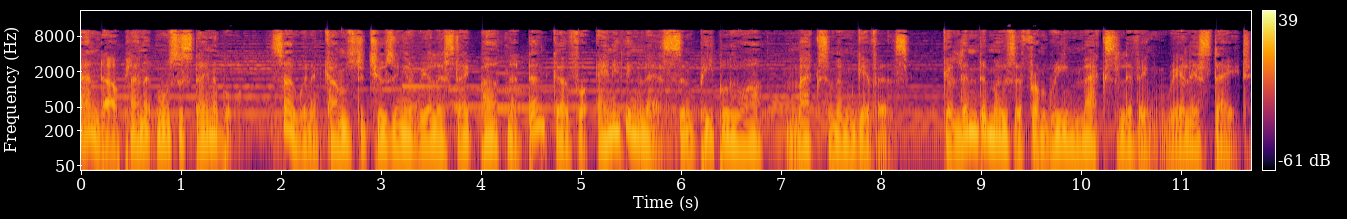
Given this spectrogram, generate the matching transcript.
and our planet more sustainable. So when it comes to choosing a real estate partner, don't go for anything less than people who are maximum givers. Galinda Moser from Remax Living Real Estate.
